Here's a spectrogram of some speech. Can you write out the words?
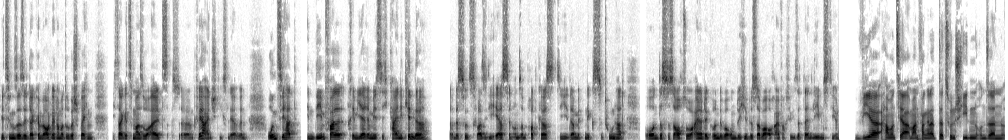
Beziehungsweise, da können wir auch gleich nochmal drüber sprechen. Ich sage jetzt mal so als äh, Quereinstiegslehrerin. Und sie hat in dem Fall premieremäßig keine Kinder. Da bist du quasi die Erste in unserem Podcast, die damit nichts zu tun hat. Und das ist auch so einer der Gründe, warum du hier bist, aber auch einfach, wie gesagt, dein Lebensstil. Wir haben uns ja am Anfang dazu entschieden, unseren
